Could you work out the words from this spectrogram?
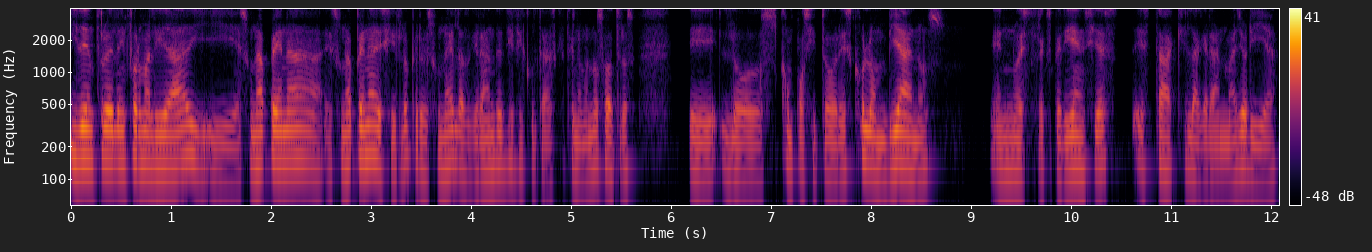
Y dentro de la informalidad, y, es, una pena, es una pena decirlo, pero es una de las grandes dificultades que tenemos nosotros, eh, los compositores colombianos, en nuestra experiencia está que la gran mayoría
